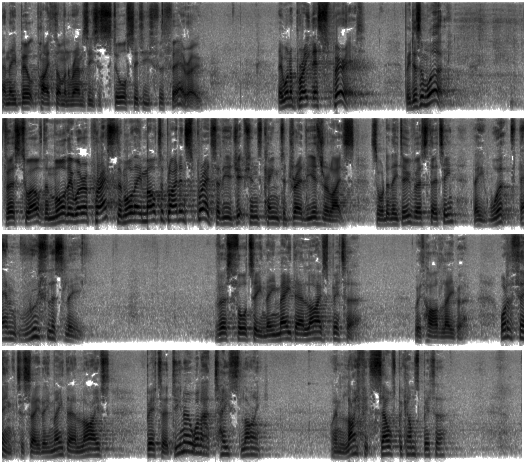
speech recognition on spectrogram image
and they built Pithom and Ramses as store cities for Pharaoh. They want to break their spirit, but it doesn't work. Verse 12 The more they were oppressed, the more they multiplied and spread. So the Egyptians came to dread the Israelites. So what did they do? Verse 13 They worked them ruthlessly. Verse 14 They made their lives bitter with hard labor. What a thing to say. They made their lives bitter. Do you know what that tastes like? When life itself becomes bitter?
